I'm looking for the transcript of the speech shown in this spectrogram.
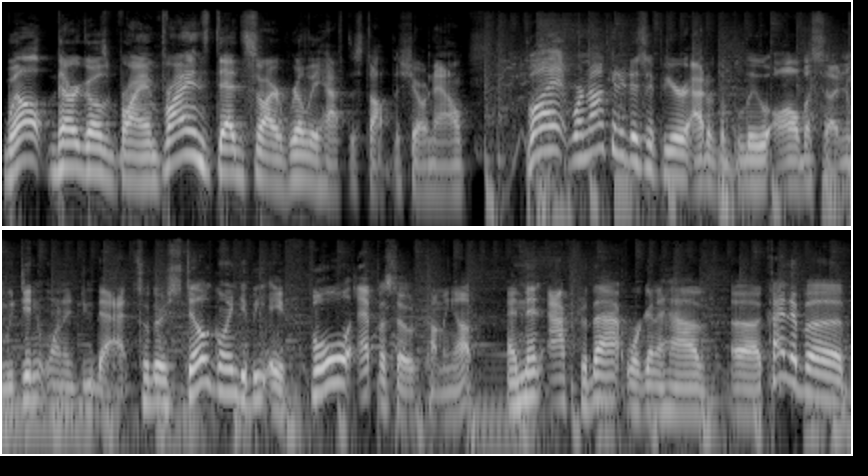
Well, there goes Brian. Brian's dead, so I really have to stop the show now. But we're not going to disappear out of the blue all of a sudden. We didn't want to do that. So there's still going to be a full episode coming up. And then after that, we're going to have uh, kind of a,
